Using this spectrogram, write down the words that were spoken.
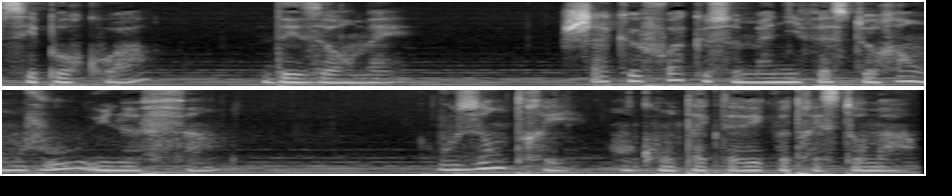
C'est pourquoi, désormais, chaque fois que se manifestera en vous une faim, vous entrez en contact avec votre estomac.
